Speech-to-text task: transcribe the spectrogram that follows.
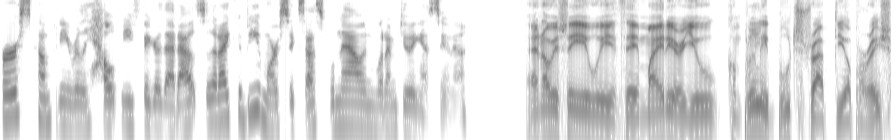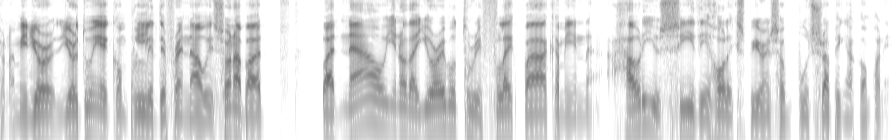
first company really helped me figure that out so that I could be more successful now in what I'm doing at Soona. And obviously, with uh, Mightier, you completely bootstrapped the operation. I mean, you're you're doing it completely different now with Soona, but but now you know that you're able to reflect back. I mean, how do you see the whole experience of bootstrapping a company?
